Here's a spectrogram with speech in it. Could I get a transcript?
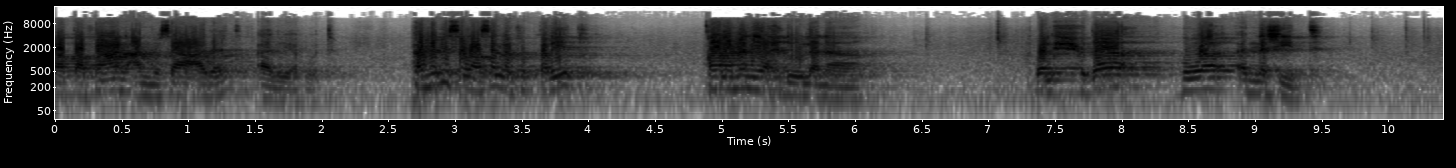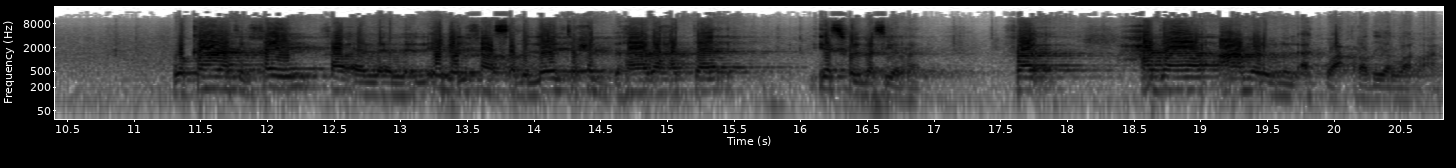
غطفان عن مساعدة اليهود النبي صلى الله عليه وسلم في الطريق قال من يحدو لنا؟ والحداء هو النشيد. وكانت الخيل الإبل خاصة بالليل تحب هذا حتى يسهل مسيرها. فحدا عامر بن الأكوع رضي الله عنه.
